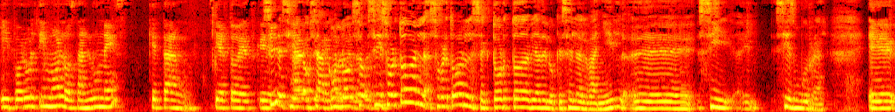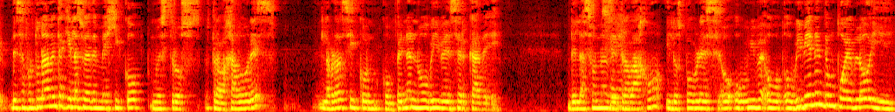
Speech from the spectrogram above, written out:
Y por último, los tan lunes, ¿qué tan cierto es que sí decía o sea con los, sí sobre todo en sobre todo en el sector todavía de lo que es el albañil eh, sí sí es muy real. Eh, desafortunadamente aquí en la Ciudad de México nuestros trabajadores la verdad sí con, con pena no viven cerca de de las zonas de trabajo y los pobres o, o, o, vienen de un pueblo y,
